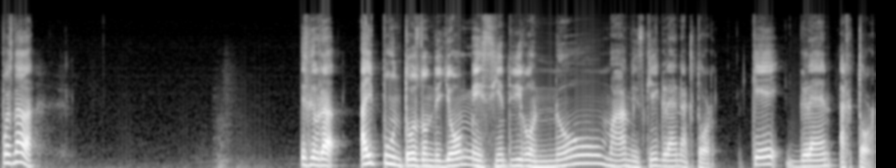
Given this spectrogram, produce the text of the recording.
pues nada. es que, verdad, hay puntos donde yo me siento y digo, no mames, qué gran actor. Qué gran actor.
